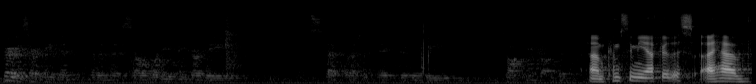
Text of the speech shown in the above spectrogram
fairly certain he's interested in this, so what do you think are the steps that I should take to maybe talking about this? Um, come see me after this. I have,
